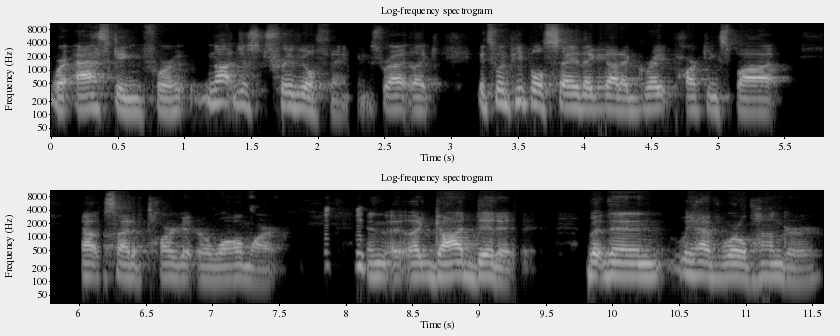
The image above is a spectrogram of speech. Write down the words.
were asking for not just trivial things right? Like it's when people say they got a great parking spot outside of target or walmart and uh, like God did it. But then we have world hunger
